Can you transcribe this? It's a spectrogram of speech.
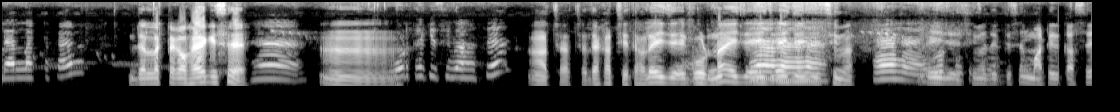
দেড় লাখ টাকা। দেড় লাখ টাকা হয়ে গেছে? হ্যাঁ। সিমা আচ্ছা আচ্ছা দেখাচ্ছি। তাহলে এই যে গোড় না এই যে এই যে এই যে এই যে হ্যাঁ, সীমা। হ্যাঁ এই যে সীমা সিমা। দেখতেছেন মাটির কাছে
